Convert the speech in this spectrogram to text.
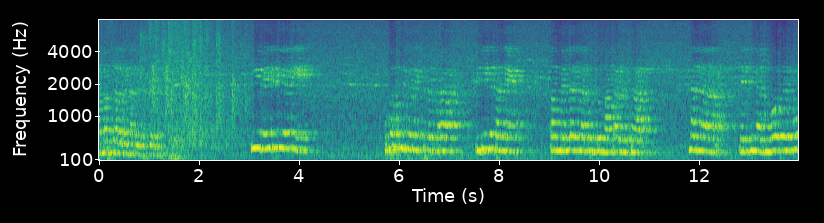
ನಮಸ್ಕಾರಗಳನ್ನು ತಿಳಿಸ್ತೇನೆ. ಈ ವೇದಿಕೆಯಲ್ಲಿ ಉಪಸ್ಥಿತರಿರ್ತಕ್ಕಂತಹ ಇದೀಗ ತಾನೇ ತಮ್ಮೆಲ್ಲರನ್ನ ಕುರಿತು ಮಾತಾಡಿದಂತಹ ನನ್ನ ನೆಚ್ಚಿನ ಸಹೋದರರು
